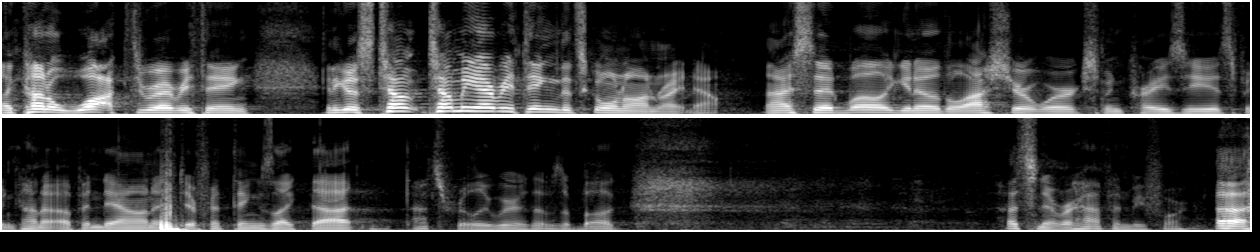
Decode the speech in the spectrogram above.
I kind of walked through everything. And he goes, tell, tell me everything that's going on right now. And I said, Well, you know, the last year at work's been crazy. It's been kind of up and down and different things like that. That's really weird. That was a bug. That's never happened before. Uh,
